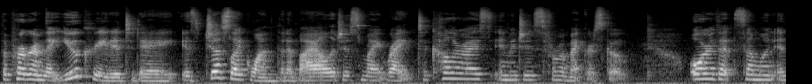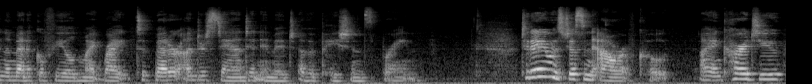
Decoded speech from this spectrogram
The program that you created today is just like one that a biologist might write to colorize images from a microscope, or that someone in the medical field might write to better understand an image of a patient's brain. Today was just an hour of code. I encourage you,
